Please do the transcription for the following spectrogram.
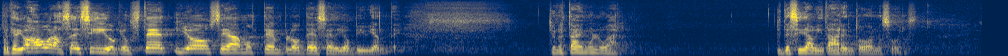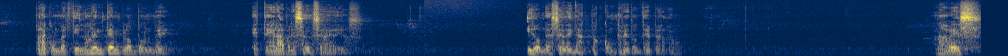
Porque Dios ahora ha decidido que usted y yo seamos templos de ese Dios viviente. Yo no estaba en un lugar. Dios decide habitar en todos nosotros para convertirnos en templos donde esté la presencia de Dios y donde se den actos concretos de perdón. Una vez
